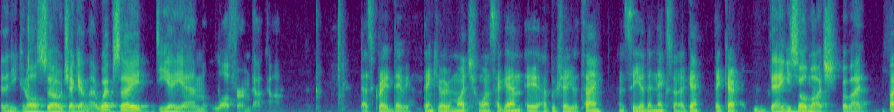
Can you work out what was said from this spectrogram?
And then you can also check out my website, damlawfirm.com. That's great, David. Thank you very much. Once again, eh, I appreciate your time and see you in the next one. Okay. Take care. Thank you so much. Bye bye. Bye.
